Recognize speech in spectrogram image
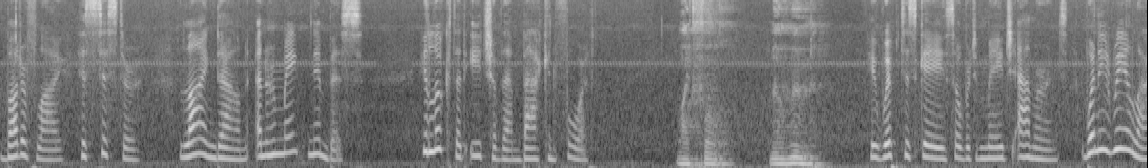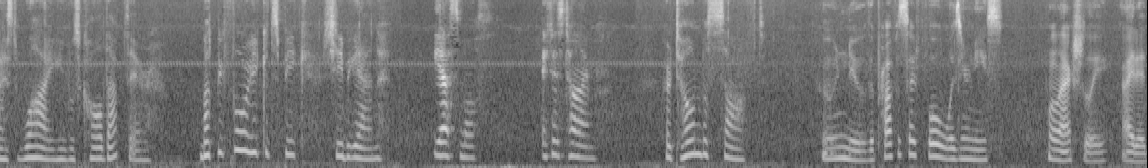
Butterfly, his sister, lying down, and her mate Nimbus. He looked at each of them back and forth. White full, no moon. He whipped his gaze over to Mage Amaranth when he realized why he was called up there. But before he could speak, she began. Yes, Moth. It is time. Her tone was soft. Who knew the prophesied foal was your niece? Well, actually, I did.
